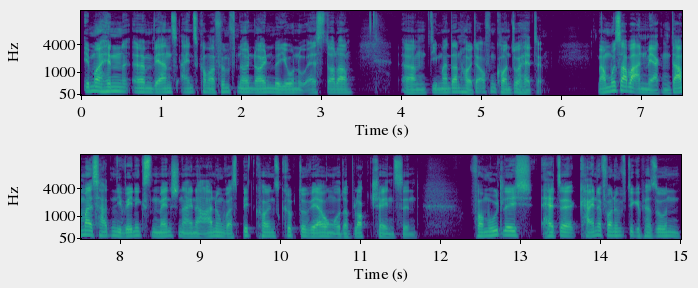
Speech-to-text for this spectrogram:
Immerhin ähm, wären es 1,599 Millionen US-Dollar, ähm, die man dann heute auf dem Konto hätte. Man muss aber anmerken, damals hatten die wenigsten Menschen eine Ahnung, was Bitcoins, Kryptowährungen oder Blockchains sind. Vermutlich hätte keine vernünftige Person,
